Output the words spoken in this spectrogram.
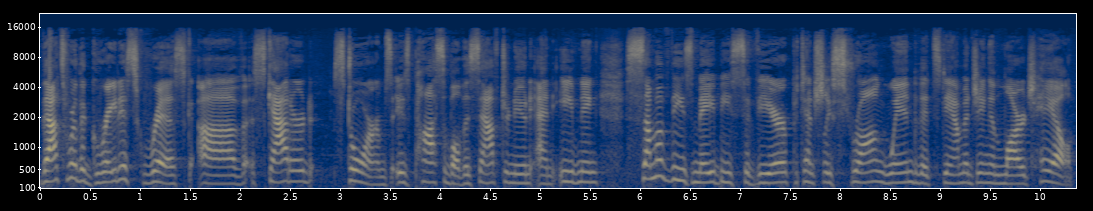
that's where the greatest risk of scattered storms is possible this afternoon and evening. Some of these may be severe, potentially strong wind that's damaging and large hail.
